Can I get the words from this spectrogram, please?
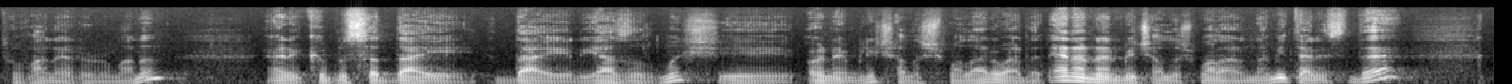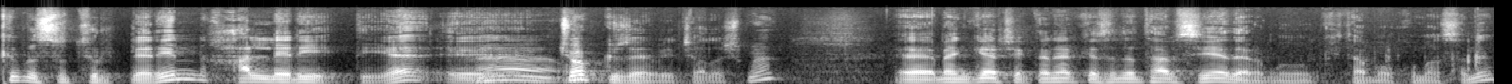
Tufan Erürman'ın. Yani Kıbrıs'a dair, dair yazılmış e, önemli çalışmalar vardır. En önemli çalışmalarından bir tanesi de Kıbrıslı Türklerin halleri diye e, Ha, çok güzel bir çalışma. E, ben gerçekten herkese de tavsiye ederim bu kitap okumasını.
